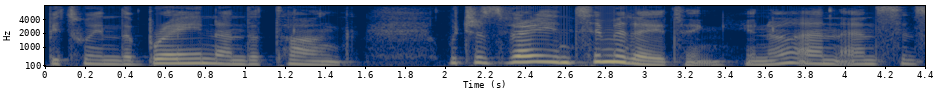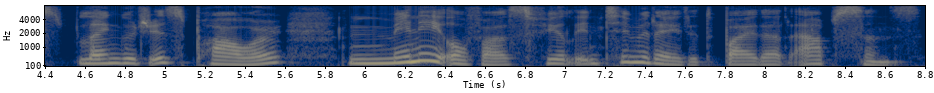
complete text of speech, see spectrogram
between the brain and the tongue, which is very intimidating, you know. And, and since language is power, many of us feel intimidated by that absence.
